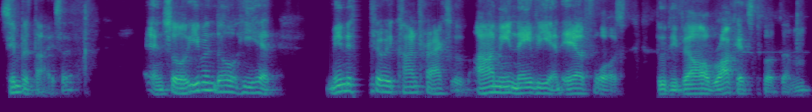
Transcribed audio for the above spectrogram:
sympathizer. And so even though he had military contracts with Army, Navy, and Air Force to develop rockets for them,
